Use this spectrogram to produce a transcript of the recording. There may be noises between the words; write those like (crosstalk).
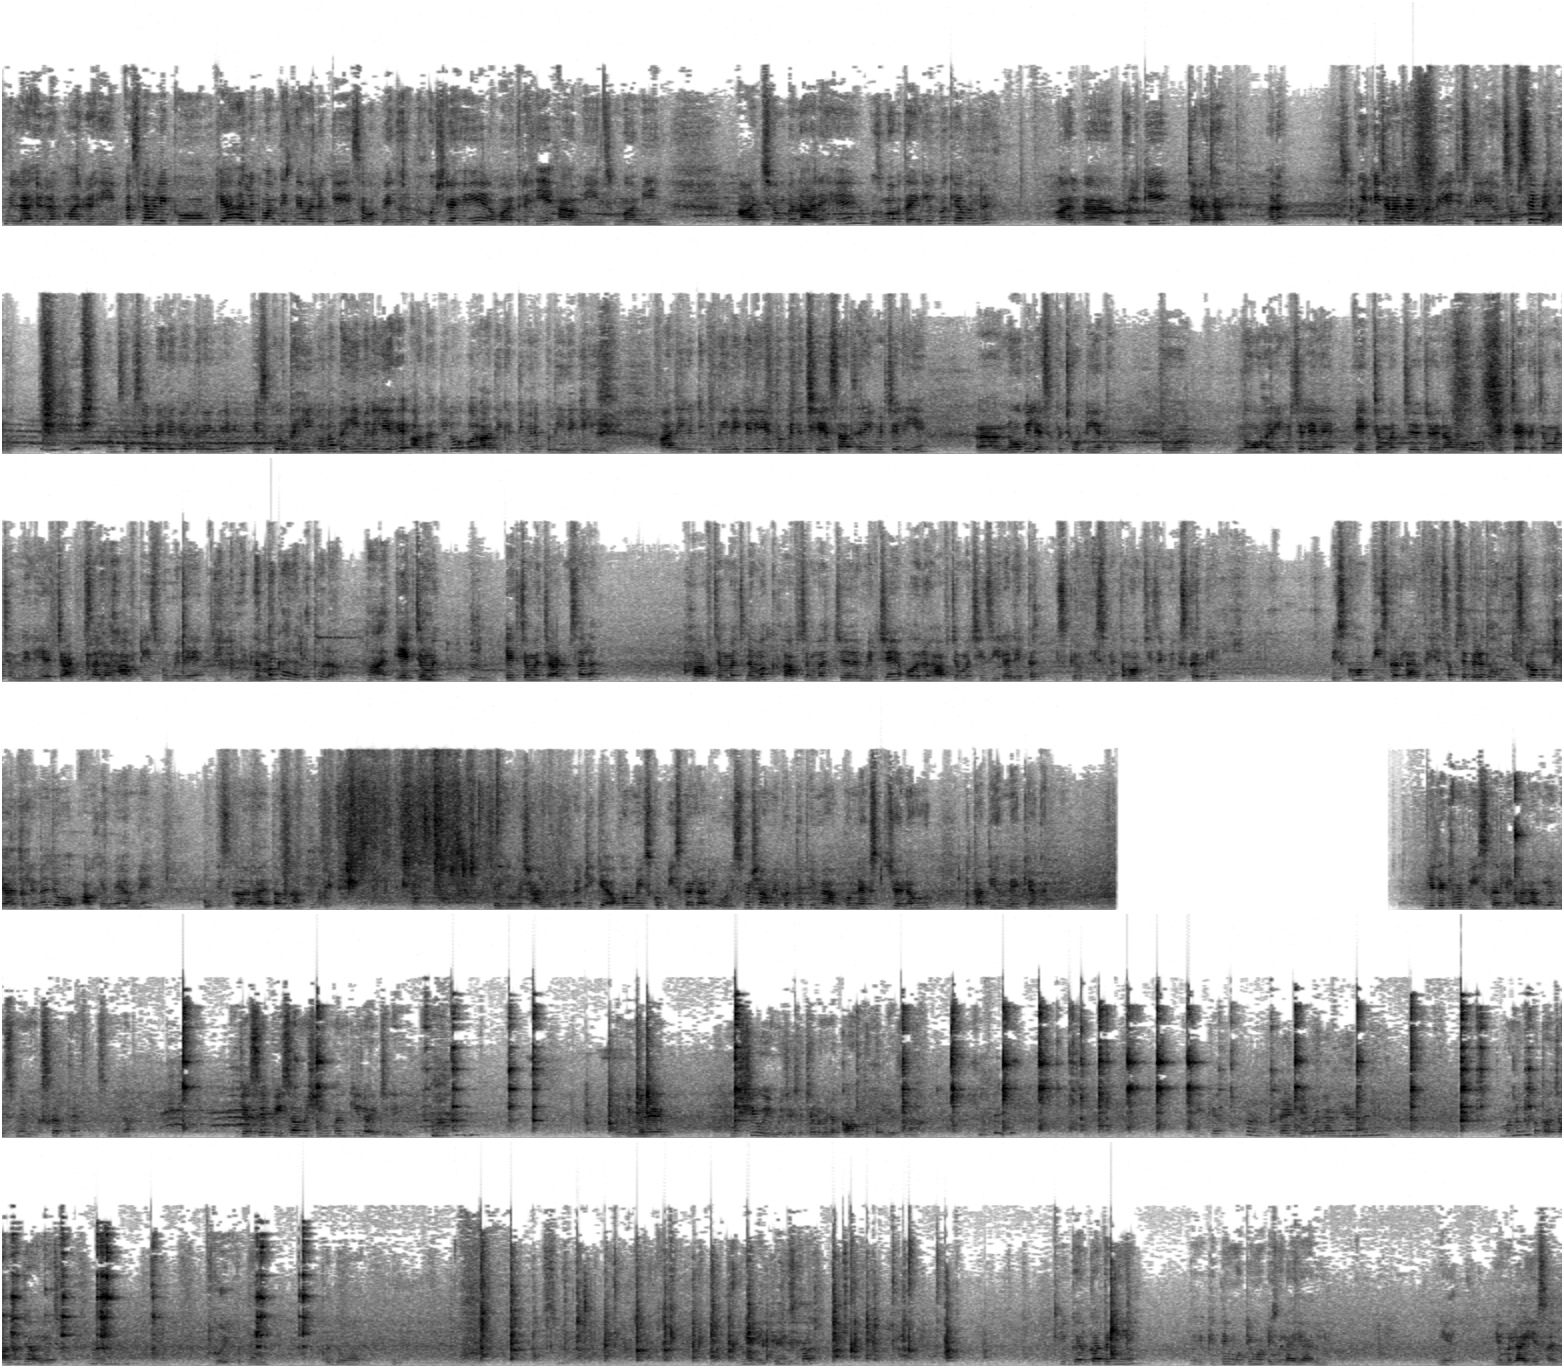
अस्सलाम वालेकुम क्या हाल है तमाम देखने वालों के? सब अपने घरों में खुश रहें आबाद रहें। आमीन सुम आमीन। आज हम बना रहे हैं उज़मा बताएँगे उज़मा क्या बन रहा है? फुल्की चना चाट है ना? अच्छा। फुल्की चना चाट बन रही है जिसके लिए हम सबसे पहले हम सबसे पहले क्या करेंगे इसको दही को ना दही मैंने लिया है आधा किलो और आधी गट्टी मैंने पुदीने के लिए आधी गट्टी पुदीने के लिए तो मैंने छः सात हरी मिर्चें ली हैं। नौ भी ले सकते छोटी हैं तो। तो नौ हरी मिर्च ले लें एक चम्मच जो है ना वो एक चाय का चम्मच हमने लिया है chaat masala half teaspoon मैंने नमक। करा लिया थोड़ा। हाँ एक चम्मच हम्म। एक चम्मच चाट मसाला हाफ़ चम्मच नमक हाफ़ चम्मच मिर्चें और हाफ़ चम्मच ही ज़ीरा लेकर इसके इसमें तमाम चीज़ें मिक्स करके इसको हम पीस कर लाते हैं। सबसे पहले तो हम इसका वो तैयार कर लेना जो आखिर में हमने इसका रायता बना के दही में शामिल करना ठीक है? अब हम मैं इसको पीस कर ला रही हूँ और इसमें शामिल करते हैं फिर मैं आपको नेक्स्ट जो है ना वो बताती हूँ हमने क्या करना है। ये देखिए मैं पीस कर लेकर आ गई अब इसमें मिक्स करते हैं। बिस्मिल्लाह। जैसे पीसा मशीन बंद की लाइट चलेगी। (laughs) लेकिन मैंने खुशी हुई मुझे कि चलो मेरा काम तो कर लिया था ठीक है। टाइम टेबल आ गया ना मनु भी पता अचानक जा रही है हम्म। कोई पता नहीं कोई दो ये देखें इसका। ये घर का दही है। देखिए कितनी मोटी मोटी मलाई आ रही है। ये ये मलाई है सारी।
